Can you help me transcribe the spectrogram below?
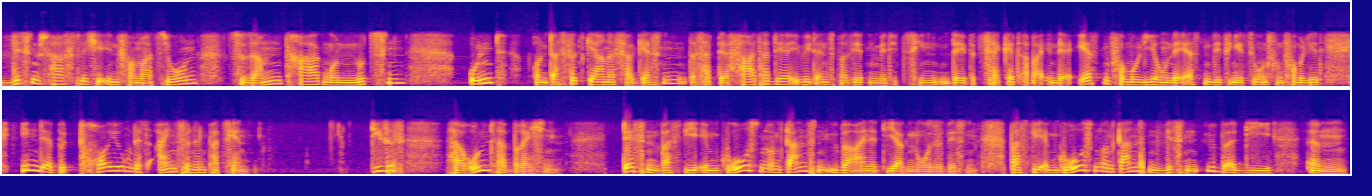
wissenschaftliche Information zusammentragen und nutzen und, und das wird gerne vergessen, das hat der Vater der evidenzbasierten Medizin, David Sackett, aber in der ersten Formulierung, in der ersten Definition schon formuliert, in der Betreuung des einzelnen Patienten. Dieses Herunterbrechen dessen, was wir im Großen und Ganzen über eine Diagnose wissen, was wir im Großen und Ganzen wissen über die ähm,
